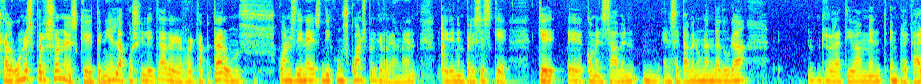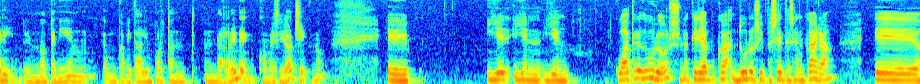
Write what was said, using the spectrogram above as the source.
que algunes persones que tenien la possibilitat de recaptar uns quants diners, dic uns quants perquè realment eren empreses que, que eh, començaven, mm, encetaven una andadura relativament en precari, no tenien un capital important darrere, com és lògic, no? Eh, i, i, en, I en quatre duros, en aquella època, duros i pessetes encara, eh,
